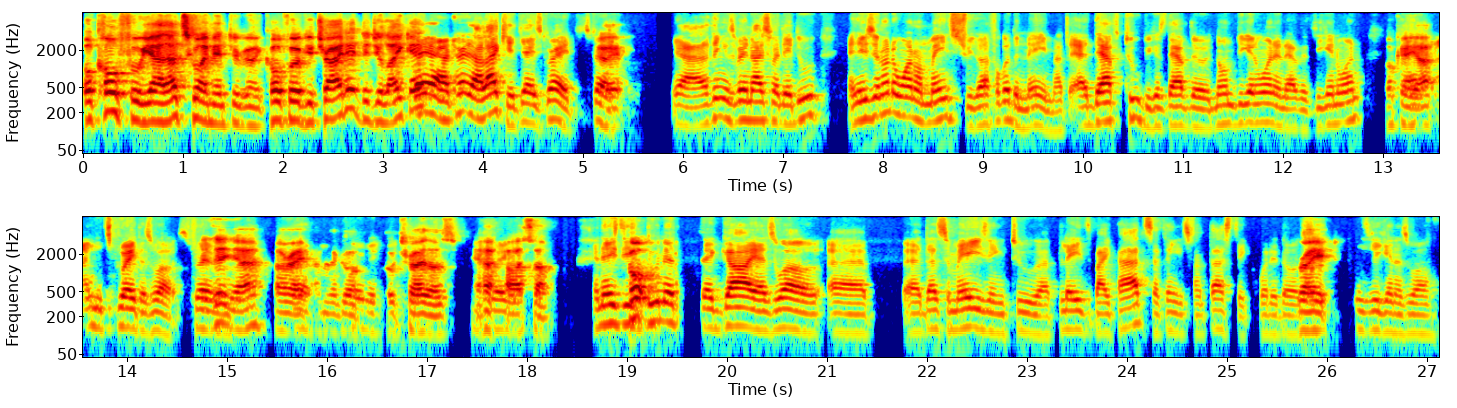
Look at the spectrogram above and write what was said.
Oh, Kofu. Yeah, that's who I'm interviewing. Kofu, have you tried it? Did you like it? Yeah, yeah I tried it. I like it. Yeah, it's great. It's great. Okay. Yeah, I think it's very nice what they do. And there's another one on Main Street. I forgot the name. They have two because they have the non-vegan one and they have the vegan one. Okay, and, yeah. And it's great as well. It's Is it? Yeah. All right. Yeah. I'm gonna go go try those. Yeah, great. awesome. And there's the cool. The guy as well. Uh, uh, that's amazing too. Uh, Plates by Pats. I think it's fantastic what it does. Right. He's vegan as well.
